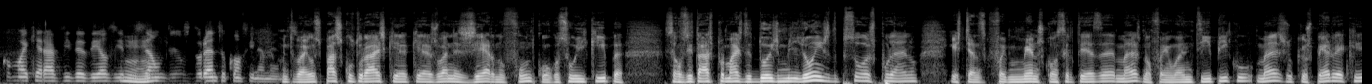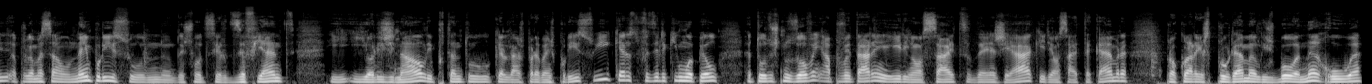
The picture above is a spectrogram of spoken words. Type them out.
como é que era a vida deles e a uhum. visão deles durante o confinamento. Muito bem, os espaços culturais que a, que a Joana gera, no fundo, com a sua equipa, são visitados por mais de 2 milhões de pessoas por ano. Este ano foi menos com certeza, mas não foi um ano típico, mas o que eu espero é que a programação nem por isso deixou de ser desafiante e, e original e, portanto, quero dar os parabéns por isso e quero fazer aqui um apelo a todos que nos ouvem a aproveitarem a irem ao site da EGA, que irem ao site da Câmara, procurar este programa Lisboa na Rua,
